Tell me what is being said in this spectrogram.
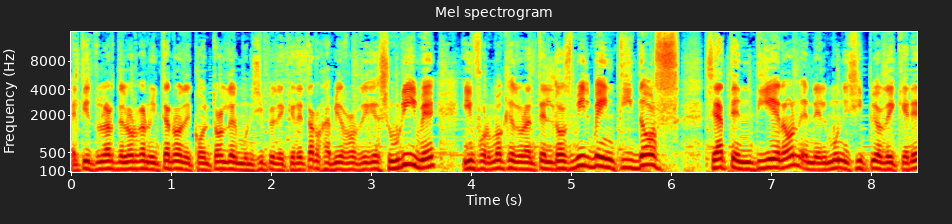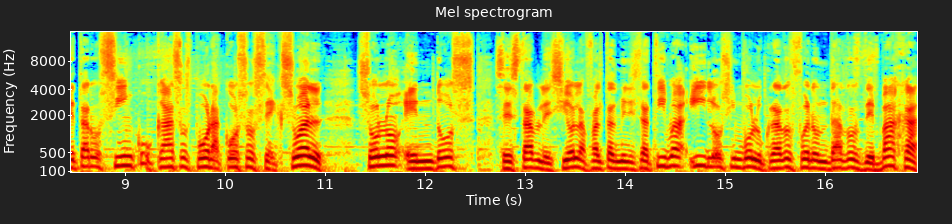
el titular del órgano interno de control del municipio de Querétaro, Javier Rodríguez Uribe, informó que durante el 2022 se atendieron en el municipio de Querétaro cinco casos por acoso sexual. Solo en dos se estableció la falta administrativa y los involucrados fueron dados de baja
